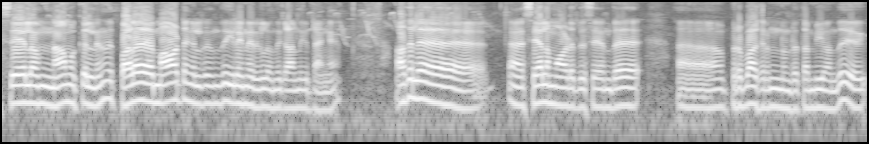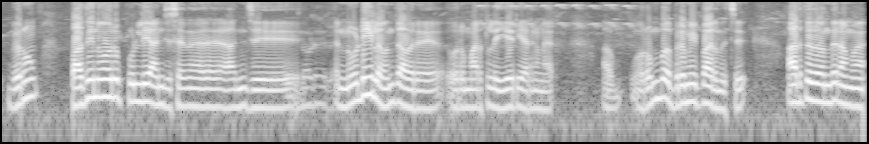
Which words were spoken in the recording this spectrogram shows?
சேலம் நாமக்கல்லேருந்து பல மாவட்டங்கள்லேருந்து இளைஞர்கள் வந்து கலந்துக்கிட்டாங்க. அதில் சேலம் மாவட்டத்தை சேர்ந்த பிரபாகரன் என்ற தம்பி வந்து வெறும் பதினோரு புள்ளி அஞ்சு செ அஞ்சு நொடியில் வந்து அவர் ஒரு மரத்தில் ஏறி இறங்கினார். ரொம்ப பிரமிப்பாக இருந்துச்சு. அடுத்தது வந்து நம்ம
